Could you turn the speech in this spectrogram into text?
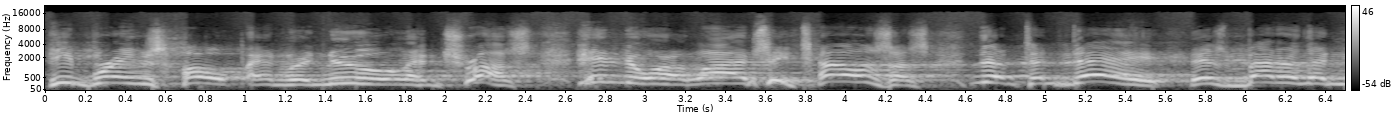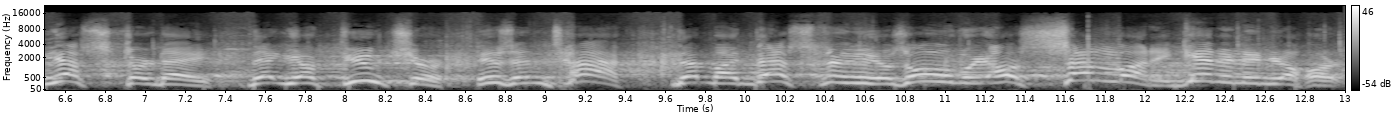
He brings hope and renewal and trust into our lives. He tells us that today is better than yesterday, that your future is intact, that my destiny is over. Oh, somebody get it in your heart.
